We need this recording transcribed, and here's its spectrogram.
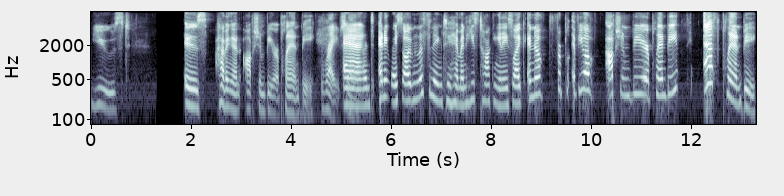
used is having an option B or a plan B. Right. And yeah. anyway, so I'm listening to him and he's talking and he's like, and if for if you have option B or plan B, F plan B.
